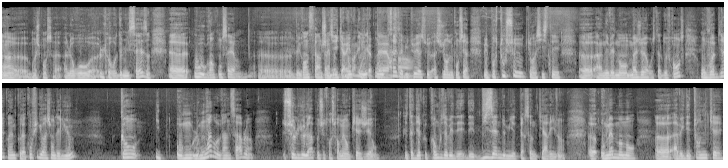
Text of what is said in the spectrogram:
Hein, euh, moi, je pense à, à l'Euro, euh, l'Euro 2016 euh, ou aux grands concerts euh, des grandes stars. Johnny internationales. qui arrive Donc, en on est- hélicoptère, On est, très enfin. habitué à ce, à ce genre de concert. Mais pour tous ceux qui ont assisté euh, à un événement majeur au Stade de France, on voit bien quand même que la configuration des lieux, quand il- au, le moindre grain de sable, ce lieu-là peut se transformer en piège géant. C'est-à-dire que quand vous avez des, des dizaines de milliers de personnes qui arrivent hein, euh, au même moment, euh, avec des tourniquets,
